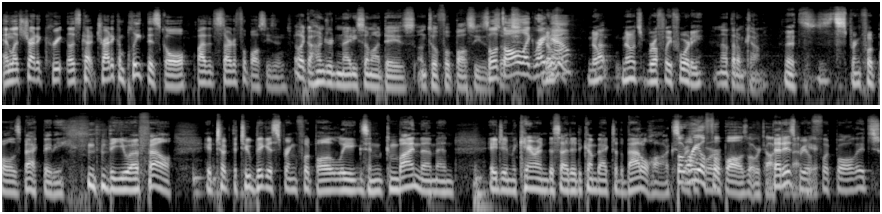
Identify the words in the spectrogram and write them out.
And let's try to create. Let's try to complete this goal by the start of football season. like 190 some odd days until football season. So let's all like right no, now. No, no, it's roughly 40. Not that I'm counting. That's spring football is back, baby. the UFL. It took the two biggest spring football leagues and combined them, and AJ McCarron decided to come back to the Battlehawks. But right real before- football is what we're talking. About. That is about real here. football. It's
